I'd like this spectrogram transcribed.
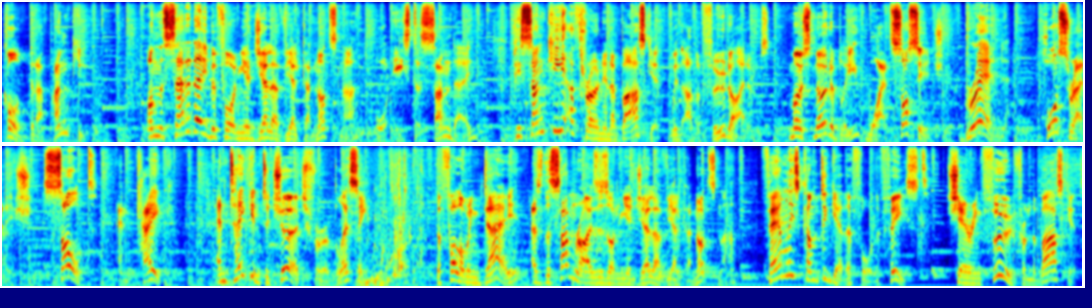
called drapanki. On the Saturday before Niedziela Wielkanocna, or Easter Sunday, pisanki are thrown in a basket with other food items, most notably white sausage, bread, horseradish, salt, and cake, and taken to church for a blessing. The following day, as the sun rises on Niedziela Wielkanocna, families come together for the feast, sharing food from the basket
